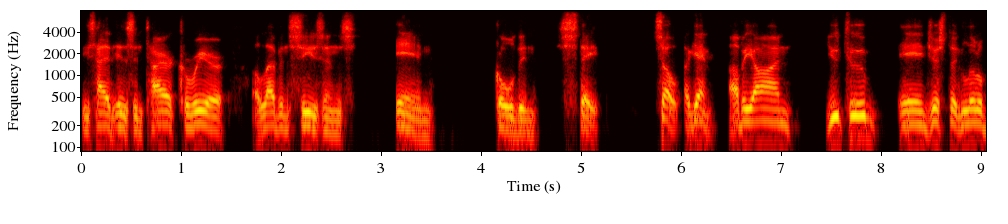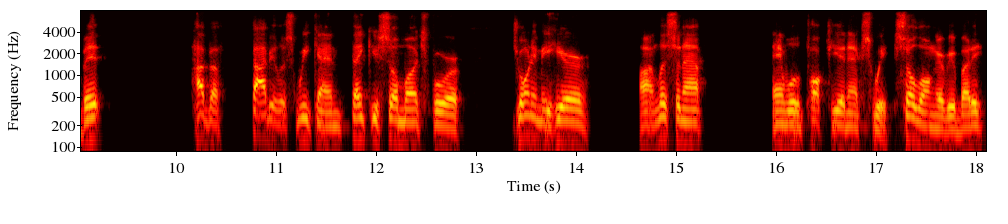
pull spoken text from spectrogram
He's had his entire career, 11 seasons in Golden State. So, again, I'll be on YouTube in just a little bit. Have a fabulous weekend. Thank you so much for joining me here on Listen App, and we'll talk to you next week. So long, everybody.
